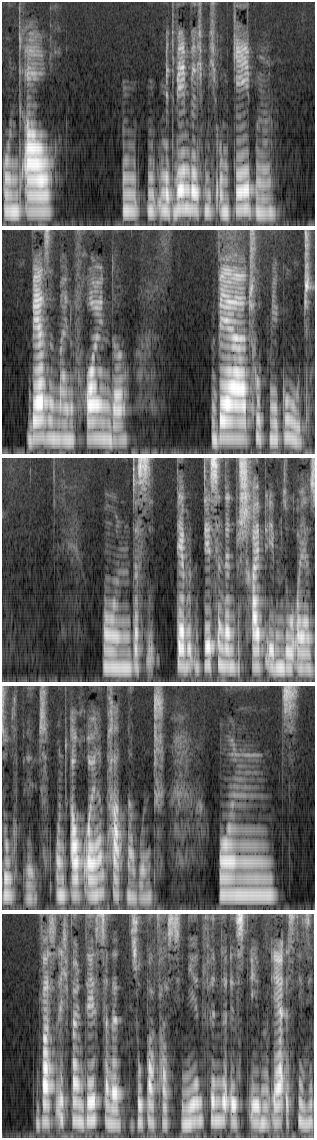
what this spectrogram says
Und auch mit wem will ich mich umgeben, wer sind meine Freunde, wer tut mir gut. Und das, der Deszendent beschreibt ebenso euer Suchbild und auch euren Partnerwunsch. Und was ich beim Deszendenten super faszinierend finde, ist eben, er ist die,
